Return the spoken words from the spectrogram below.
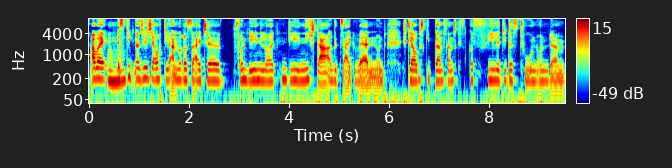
Aber es gibt natürlich auch die andere Seite von den Leuten, die nicht da gezeigt werden. Und ich glaube, es gibt ganz, ganz viele, die das tun. Und ähm,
